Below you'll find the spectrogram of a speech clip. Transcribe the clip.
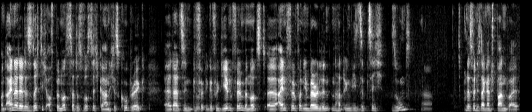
Und einer, der das richtig oft benutzt hat, das wusste ich gar nicht, ist Kubrick. Äh, da hat sie gef gefühlt jeden Film benutzt. Äh, ein Film von ihm, Barry Lyndon, hat irgendwie 70 Zooms. Ja. Und das finde ich dann ganz spannend, weil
